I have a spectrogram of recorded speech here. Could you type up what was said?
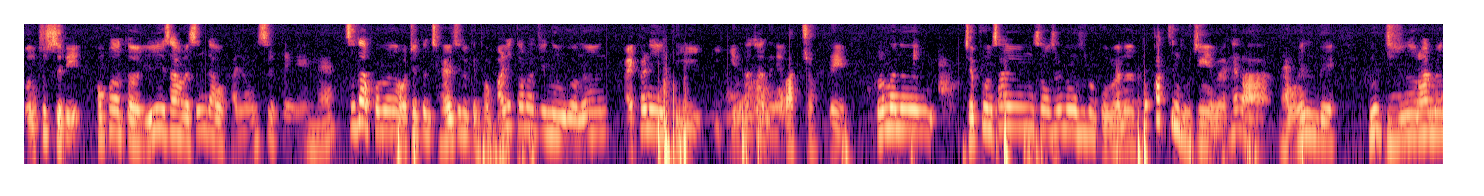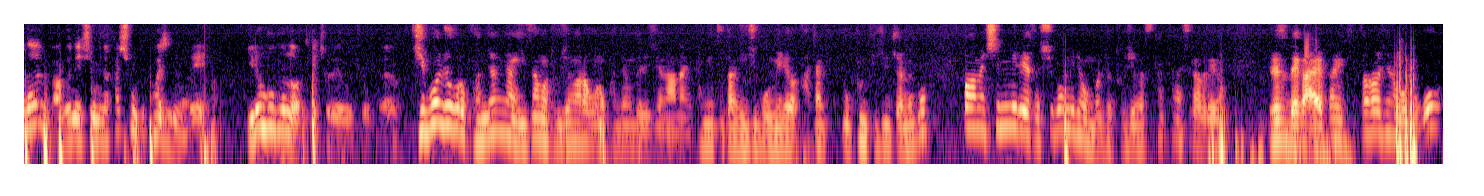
one, two, three component 1, 2, 3을 쓴다고 가정했을 때 네, 쓰다 보면 어쨌든 자연스럽게 더 빨리 떨어지는 거는 alkalinity 있긴 하잖아요. 맞죠. 그러면은 제품 사용서 설명서로 보면은 똑같은 dosing액을 해라 라고 했는데 그 기준으로 하면은 마그네슘이나 칼슘이 높아지는데 이런 부분은 어떻게 처리하면 좋을까요? 기본적으로 권장량 이상을 dosing하라고는 권장드리진 않아요. 100리터당 25ml가 가장 높은 기준점이고 처음에 10ml에서 15ml면 먼저 dosing을 스타트하시라 그래요. 그래서 내가 alkalinity 떨어지는 거 보고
